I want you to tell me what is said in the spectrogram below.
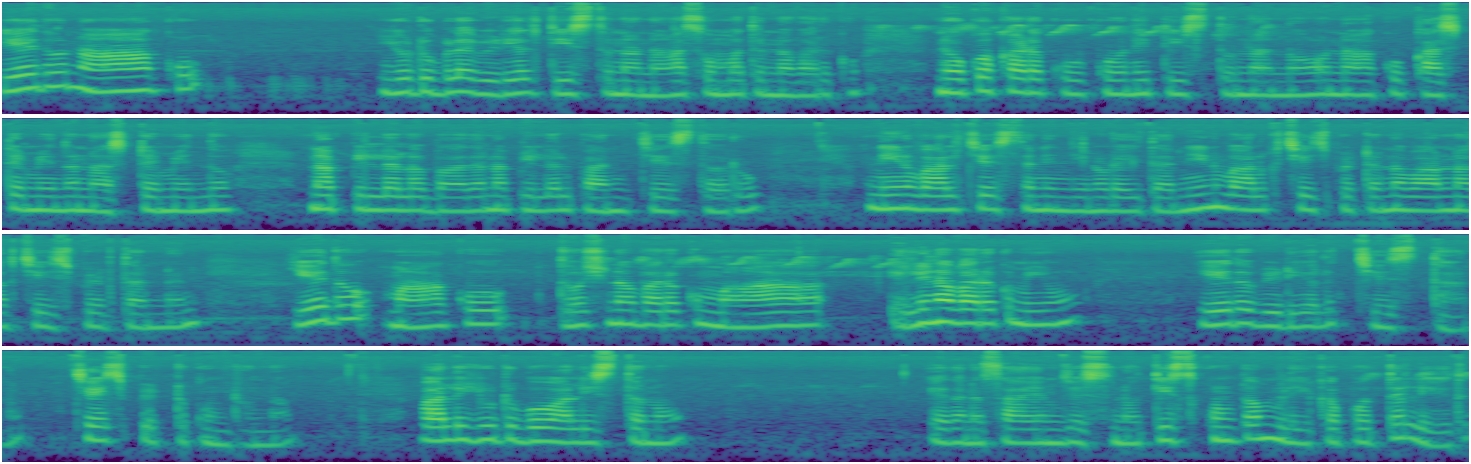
ఏదో నాకు యూట్యూబ్లో వీడియోలు తీస్తున్నాను నా సొమ్మతున్న వరకు. నొక్క ఒక్కొక్కడ కూకొని తీస్తున్నాను నాకు కష్టమేందో నష్టమేందో నా పిల్లల బాధ నా పిల్లలు పని చేస్తారు. నేను వాళ్ళు చేస్తే నేను తినుడవుతాను నేను వాళ్ళకి చేసి పెట్టాను వాళ్ళు నాకు చేసి పెడతాను అని. ఏదో మాకు దోషిన వరకు మా వెళ్ళిన వరకు మేము ఏదో వీడియోలు చేస్తాను చేసి పెట్టుకుంటున్నాం. వాళ్ళు యూట్యూబ్ వాళ్ళు ఇస్తాను ఏదైనా సాయం చేస్తున్నావు తీసుకుంటాం లేకపోతే లేదు.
